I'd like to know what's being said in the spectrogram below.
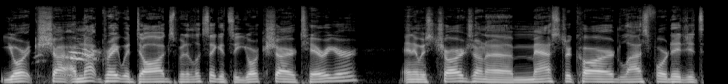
Yorkshire. I'm not great with dogs, but it looks like it's a Yorkshire Terrier, and it was charged on a Mastercard. Last four digits,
